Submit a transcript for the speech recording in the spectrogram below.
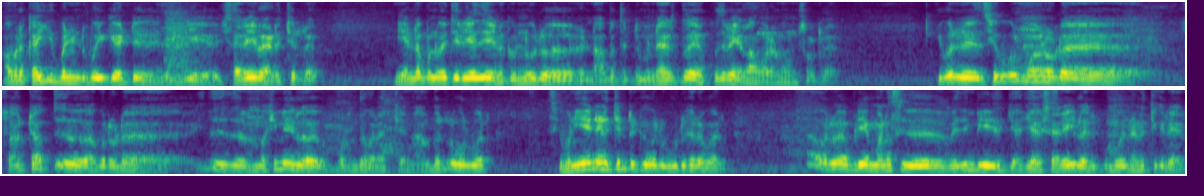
அவரை கைது பண்ணிட்டு போய் கேட்டு இதுமாரி சிறையில் அடைச்சிடுறாரு. நீ என்ன பண்ணுவே தெரியாது எனக்கு இன்னொரு நாற்பத்தெட்டு மணி நேரத்தில் குதிரையெல்லாம் வரணும்னு சொல்கிறார் இவர் சிவபெருமானோட சாட்சாத்து அவரோட இது மகிமையில் பிறந்தவர் அச்சன் பேரில் ஒருவர் சிவனையே நினச்சிட்டு இருக்கவர் உருகிறவர். அவர் அப்படியே மனசு வெதும்பி ஜ- சிறையில் இருக்கும்போது நினச்சிக்கிறார்.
